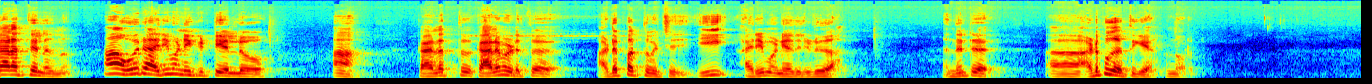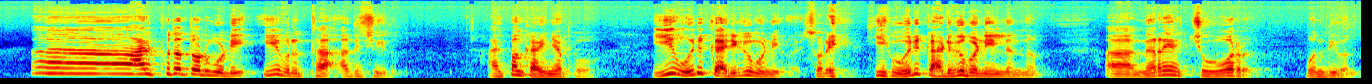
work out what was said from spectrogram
കലത്തിൽ നിന്ന് ആ ഒരു അരിമണി കിട്ടിയല്ലോ. ആ കലത്ത് കലമെടുത്ത് അടുപ്പത്ത് വെച്ച് ഈ അരിമണി അതിലിടുക എന്നിട്ട് അടുപ്പ് കത്തിക്കുക എന്ന് പറഞ്ഞു. അത്ഭുതത്തോടു കൂടി ഈ വൃദ്ധ അത് ചെയ്തു. അല്പം കഴിഞ്ഞപ്പോൾ ഈ ഒരു കരികുമണി സോറി ഈ ഒരു കടുകുപണിയിൽ നിന്നും നിറയെ ചോറ് പൊന്തി വന്നു.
